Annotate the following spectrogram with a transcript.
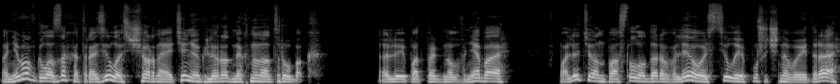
у него в глазах отразилась черная тень углеродных нанотрубок. Люй подпрыгнул в небо. Полете он послал удар в Лео силой пушечного ядра,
